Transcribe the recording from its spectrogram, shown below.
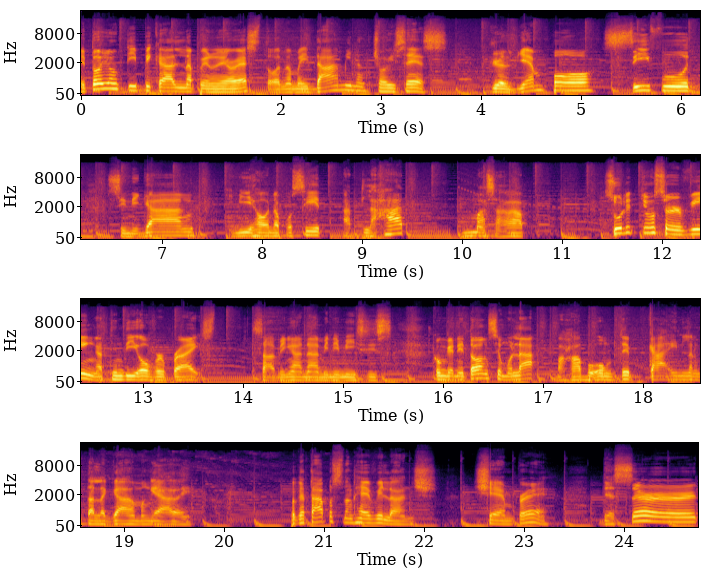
Ito yung typical na Pinoy resto na may dami ng choices. Grilled yempo, seafood, sinigang, inihaw na pusit, at lahat masarap. Sulit yung serving at hindi overpriced. Sabi nga namin ni Mrs. Kung ganito ang simula, baka buong trip kain lang talaga ang mangyari. Pagkatapos ng heavy lunch, syempre, dessert!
